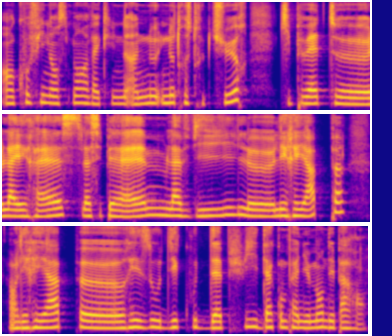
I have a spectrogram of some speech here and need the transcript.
en cofinancement avec une, une, autre structure qui peut être l'ARS, la CPM, la ville, les REAP. Alors, les REAP, réseau d'écoute, d'appui, d'accompagnement des parents.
